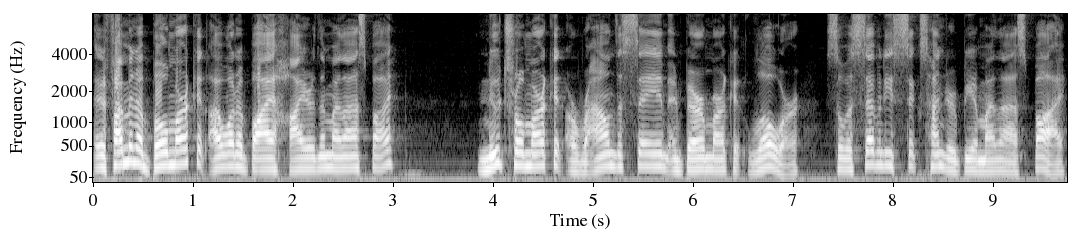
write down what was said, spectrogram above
if I'm in a bull market, I want to buy higher than my last buy. Neutral market around the same and bear market lower. So with 7600 being my last buy,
